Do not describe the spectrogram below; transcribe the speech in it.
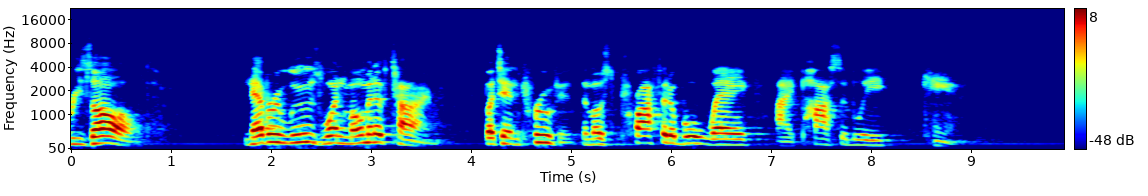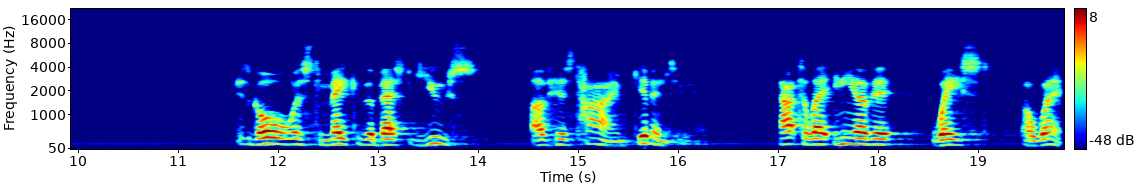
resolved, never lose one moment of time, but to improve it the most profitable way I possibly can. His goal was to make the best use of his time given to him, not to let any of it waste away.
